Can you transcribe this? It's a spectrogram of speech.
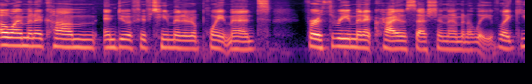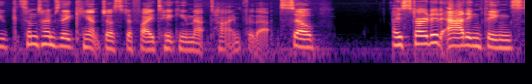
oh, I'm going to come and do a 15 minute appointment for a three minute cryo session, I'm going to leave. Like you, sometimes they can't justify taking that time for that. So I started adding things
